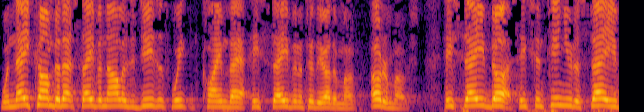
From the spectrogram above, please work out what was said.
when they come to that saving knowledge of Jesus, we claim that. He's saving them to the uttermost. He saved us. He continued to save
